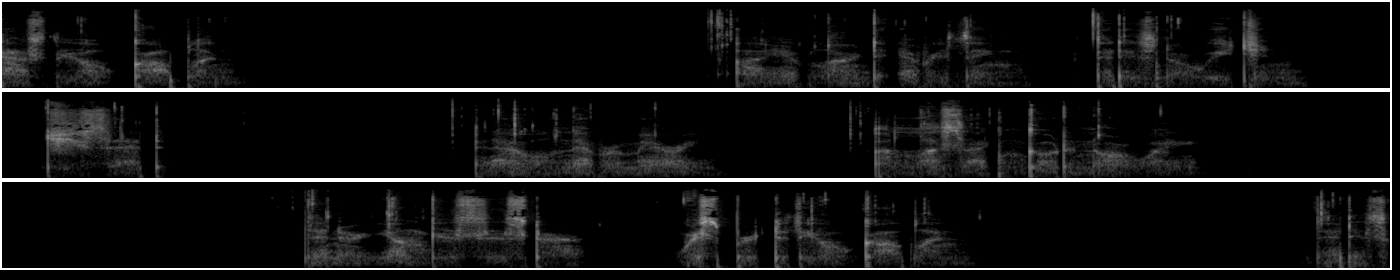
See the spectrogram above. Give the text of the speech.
asked the old goblin. I have learned everything that is Norwegian, she said, and I will never marry unless I can go to Norway. Then her youngest sister whispered to the old goblin, That is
